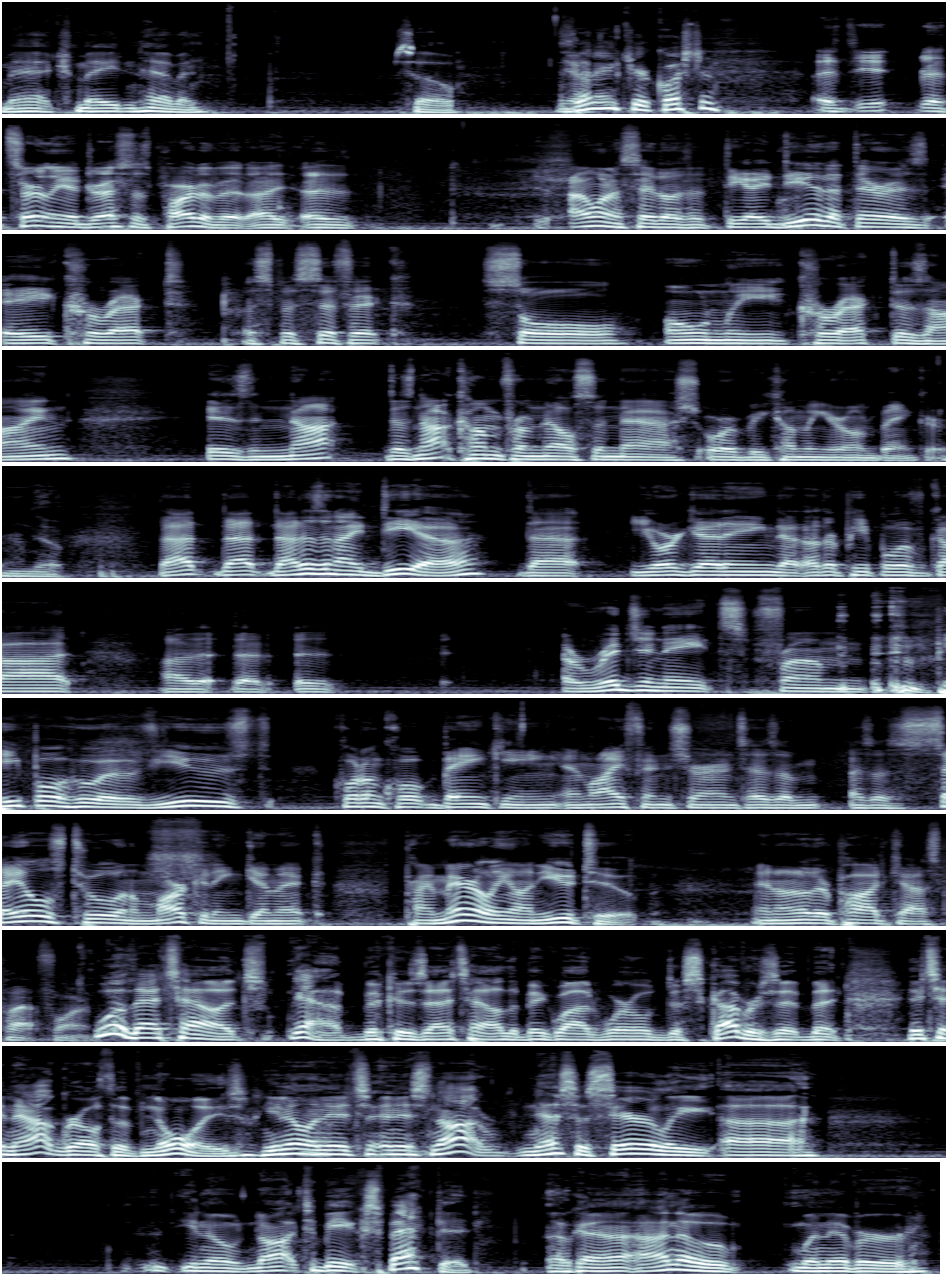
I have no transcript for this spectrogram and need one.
match made in heaven. So, does Yeah. that answer your question? It, it, it certainly addresses part of it. I, I, I want to say though that the idea that there is a correct, a specific, sole only correct design is not does not come from Nelson Nash or becoming your own banker. No. That that that is an idea that you're getting that other people have got uh, that, that uh, originates from people who have used quote unquote banking and life insurance as a as a sales tool and a marketing gimmick primarily on YouTube and on other podcast platforms. Well, that's how it's, yeah, because that's how the big wide world discovers it. But it's an outgrowth of noise, you know, and it's and it's not necessarily, uh, you know, not to be expected. Okay, I, know whenever,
